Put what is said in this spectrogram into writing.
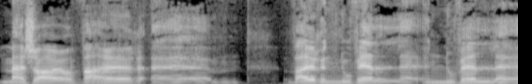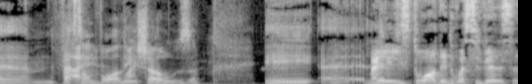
majeur vers, euh, vers une nouvelle, une nouvelle euh, façon Ouais, de voir les choses. Et euh, Ben, le- l'histoire des droits civils, ça,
